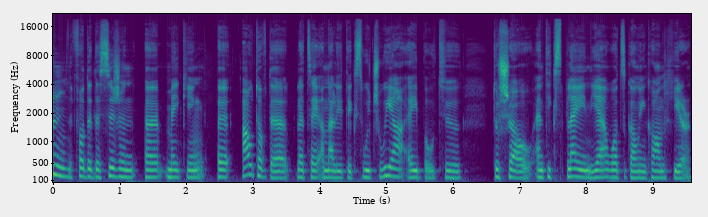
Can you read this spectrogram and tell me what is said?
for the decision uh, making uh, out of the let's say analytics, which we are able to to show and explain, yeah, what's going on here.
